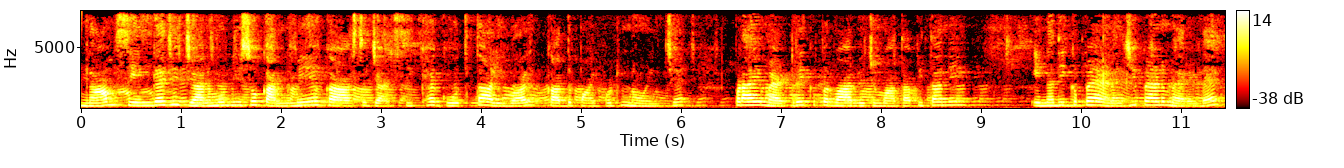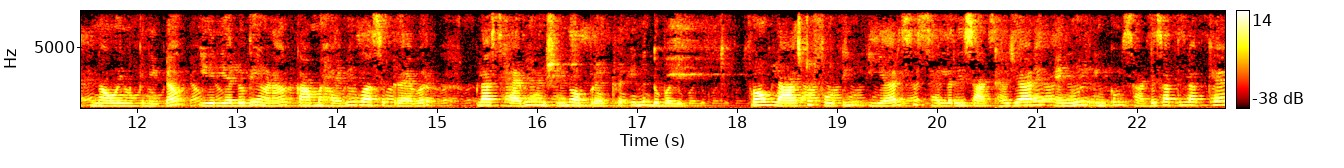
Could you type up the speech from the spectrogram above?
ਨਾਮ ਸਿੰਘ ਹੈ ਜੀ, ਜਨਮ 1991 ਹੈ ਕਾਸਟ ਜੱਟ ਸਿੱਖ ਹੈ, ਗੋਤ ਢਾਲੀਵਾਲ ਕੱਦ 5 ਫੁੱਟ 9 ਇੰਚ ਹੈ। ਪੜ੍ਹਾਈ ਮੈਟ੍ਰਿਕ ਪਰਿਵਾਰ ਵਿੱਚ ਮਾਤਾ ਪਿਤਾ ਨੇ ਇਹਨਾਂ ਦੀ ਇੱਕ ਭੈਣ ਹੈ ਜੀ, ਭੈਣ ਮੈਰਿਡ ਹੈ now in Canada area Ludhiana ਕੰਮ heavy bus driver plus heavy machine operator in Dubai from last 14 years salary 60000 ਹੈ ਐਨੂਅਲ ਇਨਕਮ 7.5 ਲੱਖ ਹੈ।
